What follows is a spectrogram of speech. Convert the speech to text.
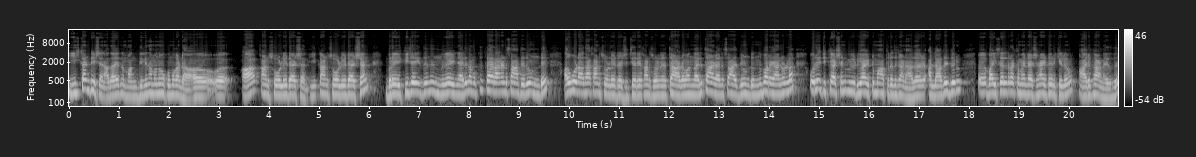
ഈ കണ്ടീഷൻ അതായത് മന്തിൽ നമ്മൾ നോക്കുമ്പോൾ കണ്ട ആ, കൺസോളിഡേഷൻ ഈ കൺസോളിഡേഷൻ ബ്രേക്ക് ചെയ്ത് നിന്ന് കഴിഞ്ഞാൽ നമുക്ക് കയറാനുള്ള സാധ്യത ഉണ്ട് അതുകൂടാതെ ആ കൺസോളിഡേഷൻ ചെറിയ കൺസോളിഡേഷൻ താഴെ വന്നാൽ താഴാൻ സാധ്യത ഉണ്ടെന്ന് പറയാനുള്ള ഒരു എഡ്യൂക്കേഷൻ വീഡിയോ ആയിട്ട് മാത്രം ഇത് കാണുക അത് അല്ലാതെ ഇതൊരു ബൈസെൽ റെക്കമെൻഡേഷൻ ആയിട്ട് ഒരിക്കലും ആരും കാണരുത്.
